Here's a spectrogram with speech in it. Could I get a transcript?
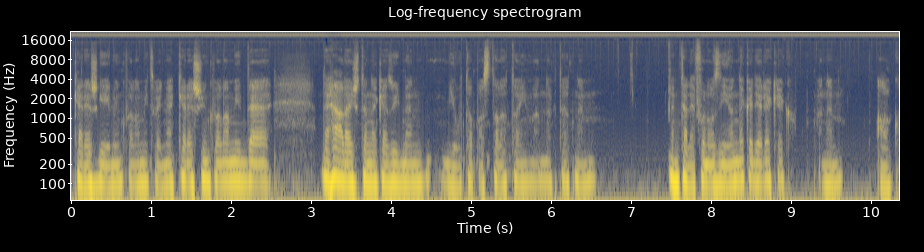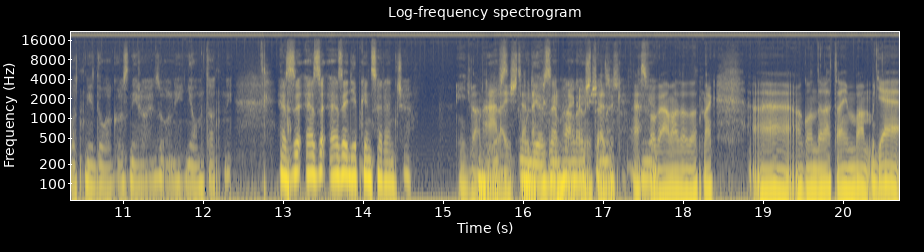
keresgélünk valamit, vagy megkeresünk valamit, de, de hála Istennek ez ügyben jó tapasztalataim vannak, tehát nem, nem telefonozni jönnek a gyerekek, hanem alkotni, dolgozni, rajzolni, nyomtatni. Ez, ez, ez egyébként szerencse. Így van, hála Istennek. Úgy érzem, hála Istennek. Ez, ez fogalmazódott meg eh, a gondolataimban. Ugye,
